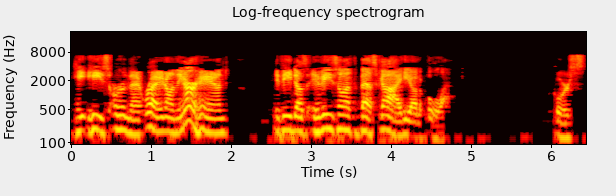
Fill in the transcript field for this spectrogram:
he, he's earned that right. On the other hand, if he does, if he's not the best guy, he ought to pull out. Of course,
